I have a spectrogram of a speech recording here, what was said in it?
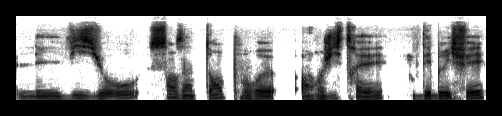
les visios, sans un temps pour euh, enregistrer, débriefer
